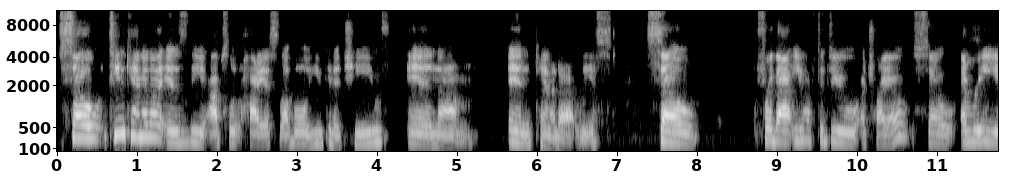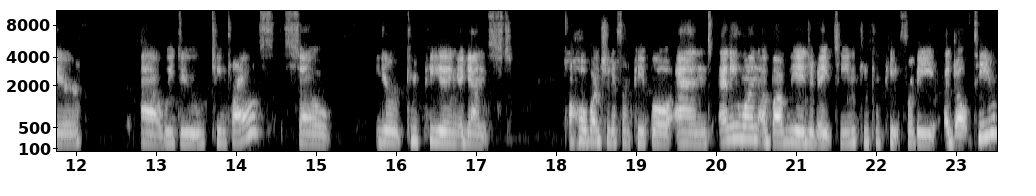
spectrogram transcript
So, Team Canada is the absolute highest level you can achieve in um, in Canada, at least. So, for that, you have to do a tryout. So every year, uh, we do team trials. So you're competing against a whole bunch of different people, and anyone above the age of 18 can compete for the adult team.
